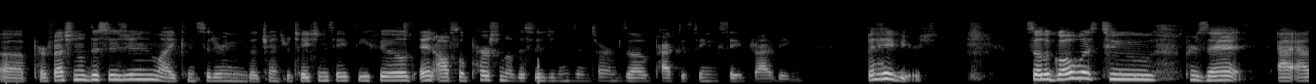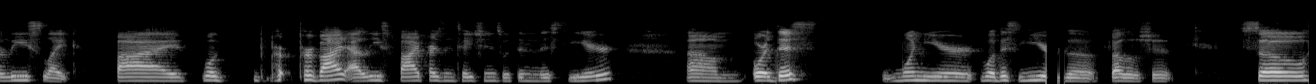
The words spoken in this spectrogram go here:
a professional decision, like considering the transportation safety field, and also personal decisions in terms of practicing safe driving behaviors. So the goal was to present at at least like five, well, pr- provide at least five presentations within this year, um, or this one year, well, this year, the fellowship. So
